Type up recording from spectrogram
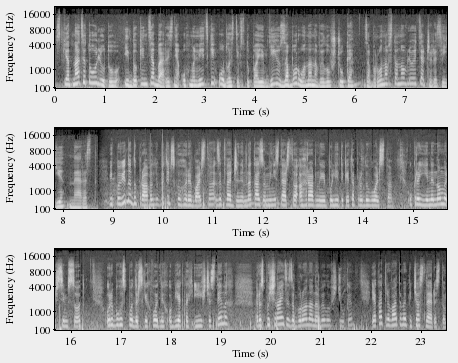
З 15 лютого і до кінця березня у Хмельницькій області вступає в дію заборона на вилов щуки. Заборона встановлюється через її нерест. Відповідно до правил любительського рибальства, затвердженим наказом Міністерства аграрної політики та продовольства України номер 700, у рибогосподарських водних об'єктах і їх частинах розпочинається заборона на вилов щуки, яка триватиме під час нересту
